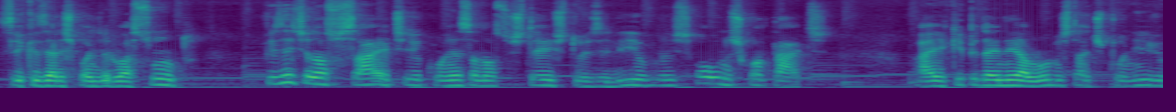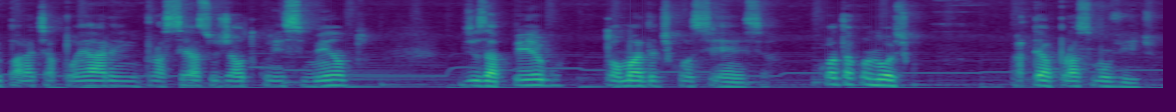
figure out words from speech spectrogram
se quiser expandir o assunto, Visite nosso site, conheça nossos textos e livros ou nos contate. A equipe da Enea Lume está disponível para te apoiar em processos de autoconhecimento, desapego, tomada de consciência. Conta conosco. Até o próximo vídeo.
